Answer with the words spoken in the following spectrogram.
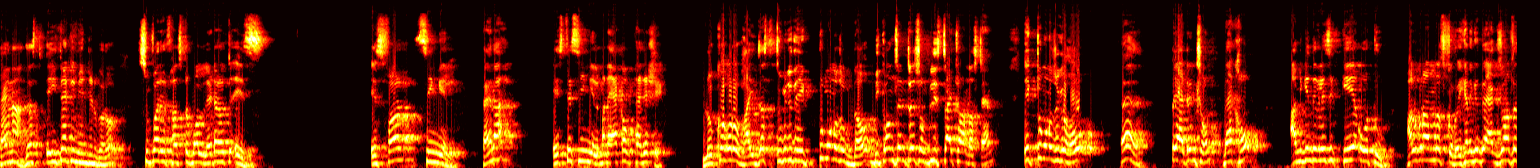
তাই না? জাস্ট এইটাকে মেনটেন করো। সুপারের ফার্স্ট অফ অল লেটার হচ্ছে এস এস ফর সিঙ্গেল তাই না? এস তে সিঙ্গেল মানে একক থাকে সে। লক্ষ্য করো ভাই, জাস্ট তুমি যদি একটু মনোযোগ দাও be concentration please try to understand একটু মনোযোগী হও হ্যাঁ? পে অ্যাটেনশন দেখো, আমি কিন্তু লিখেছি কে ও টু ভালো করে আন্দাজ করো, এখানে কিন্তু একজন আছে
